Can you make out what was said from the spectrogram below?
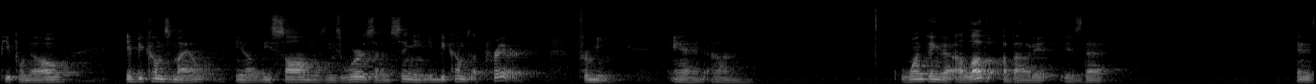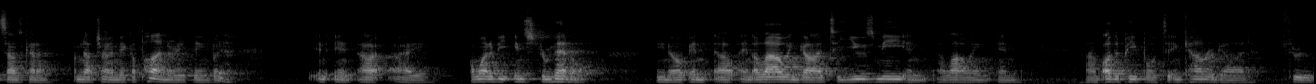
people know, it becomes my own you know, these songs, these words that I'm singing, it becomes a prayer for me. And um, one thing that I love about it is that, and it sounds kind of, I'm not trying to make a pun or anything, but in, uh, I, I want to be instrumental, you know, in, uh, in allowing God to use me and allowing and um, other people to encounter God through,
